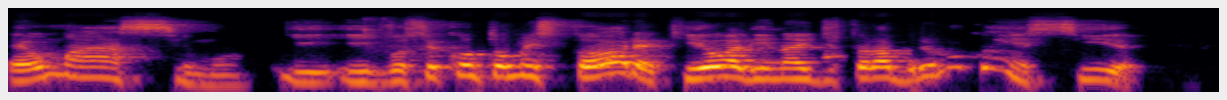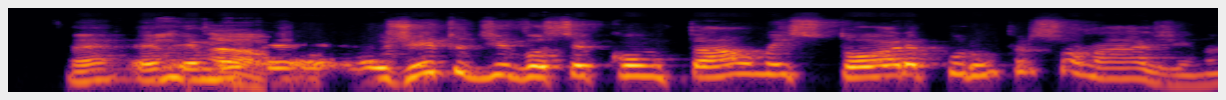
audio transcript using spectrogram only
é o máximo. E, e, você contou uma história que eu ali na editora Abril não conhecia. Né? É, é então, é, é, o jeito de você contar uma história por um personagem. Né?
